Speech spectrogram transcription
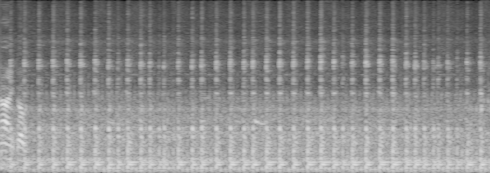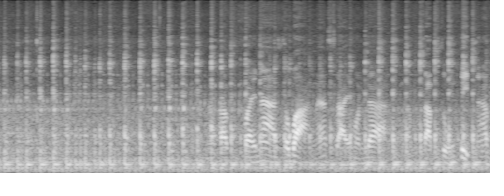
ง่ายครับ นะครับ ไฟหน้าสว่างนะ สาย Honda ต่ำสูงติดนะครับ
